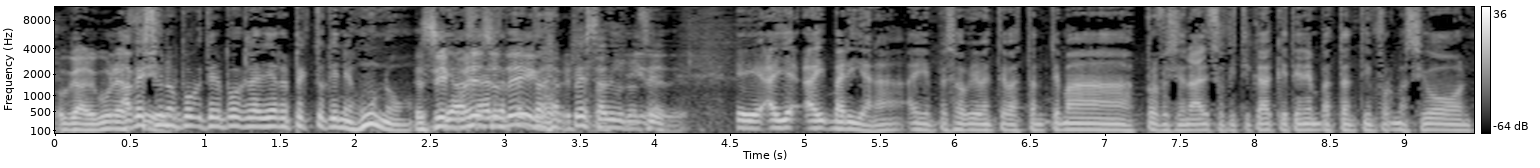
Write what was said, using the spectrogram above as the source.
a veces sí. uno puede- tiene poca claridad respecto a quién es uno. Sí, ¿Qué va por eso te a la de uno, sí. Eh, hay, hay varían, hay empresas obviamente bastante más profesionales, sofisticadas, que tienen bastante información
